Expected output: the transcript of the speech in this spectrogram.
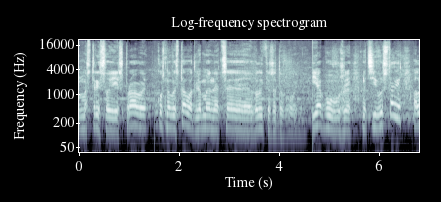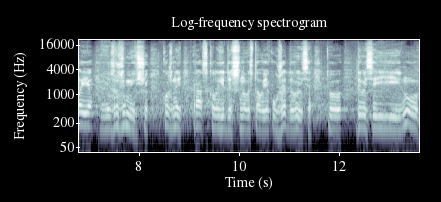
майстри своєї справи. Кожна вистава для мене це велике задоволення. Я був вже на цій виставі, але я е, зрозумів, що кожен раз, коли йдеш на виставу, яку вже дивився, то дивишся її, ну,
